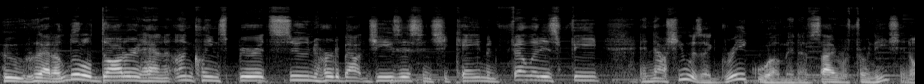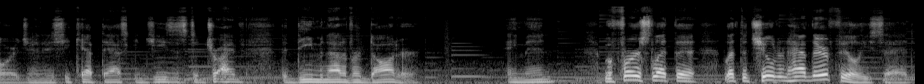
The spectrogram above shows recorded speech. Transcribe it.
who, who had a little daughter and had an unclean spirit, soon heard about Jesus, and she came and fell at his feet. And now she was a Greek woman of Syrophoenician origin, and she kept asking Jesus to drive the demon out of her daughter. Amen. But first let the let the children have their fill, he said.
